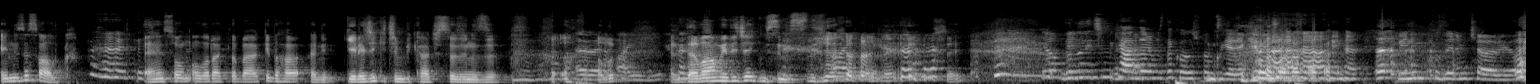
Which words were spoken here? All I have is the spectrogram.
elinize sağlık. en son olarak da belki daha hani gelecek için birkaç sözünüzü evet, alıp hani devam edecek misiniz diye böyle şey. Bunun için bir kendi aramızda konuşmamız gerekiyor. Aynen. benim kuzenim çağırıyor.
